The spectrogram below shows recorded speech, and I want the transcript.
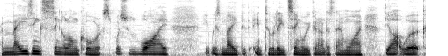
amazing sing-along chorus, which is why it was made into a lead single. You can understand why. The artwork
